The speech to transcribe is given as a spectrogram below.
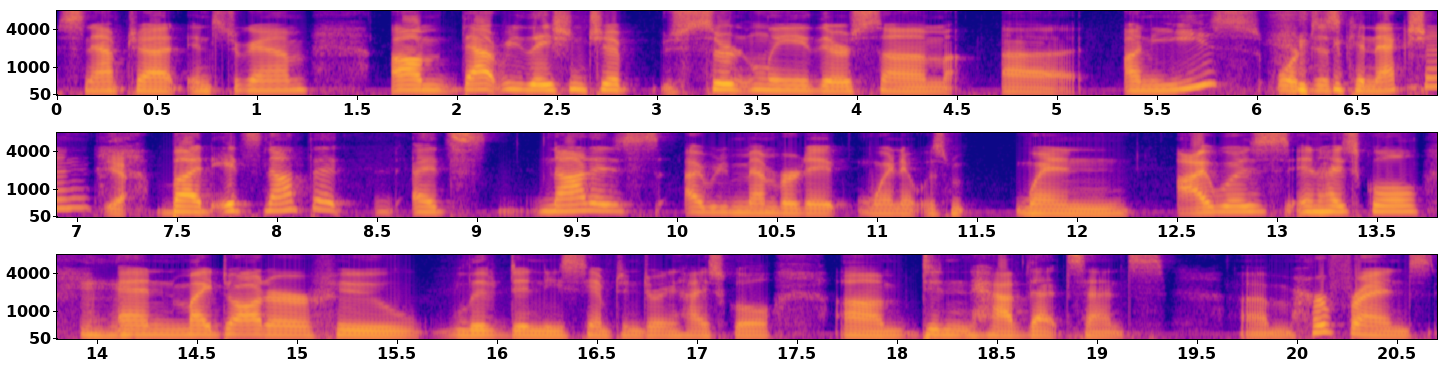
Snapchat, Instagram. Um, that relationship certainly there's some uh, unease or disconnection. Yeah. But it's not that it's not as I remembered it when it was when I was in high school, Mhm. and my daughter who lived in Easthampton during high school um, didn't have that sense. Um, her friends,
